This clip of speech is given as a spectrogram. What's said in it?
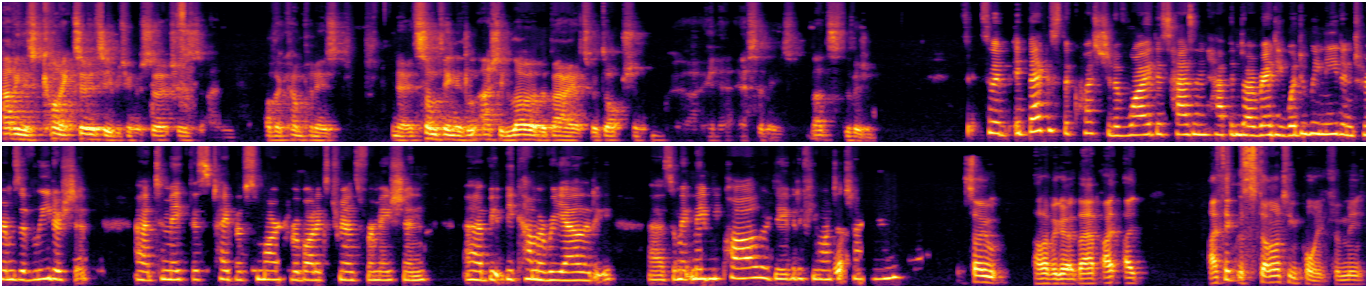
having this connectivity between researchers and other companies, you know, it's something that will actually lower the barrier to adoption uh, in SMEs. That's the vision. So it, it begs the question of why this hasn't happened already. What do we need in terms of leadership uh, to make this type of smart robotics transformation uh, be, become a reality? Uh, so maybe Paul or David, if you want to chime in. So I'll have a go at that. I, I, I think the starting point for me,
